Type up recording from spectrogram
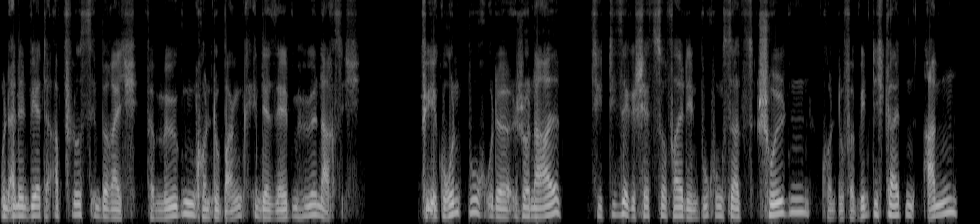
und einen Werteabfluss im Bereich Vermögen, Konto Bank in derselben Höhe nach sich. Für Ihr Grundbuch oder Journal zieht dieser Geschäftsvorfall den Buchungssatz Schulden, Kontoverbindlichkeiten an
